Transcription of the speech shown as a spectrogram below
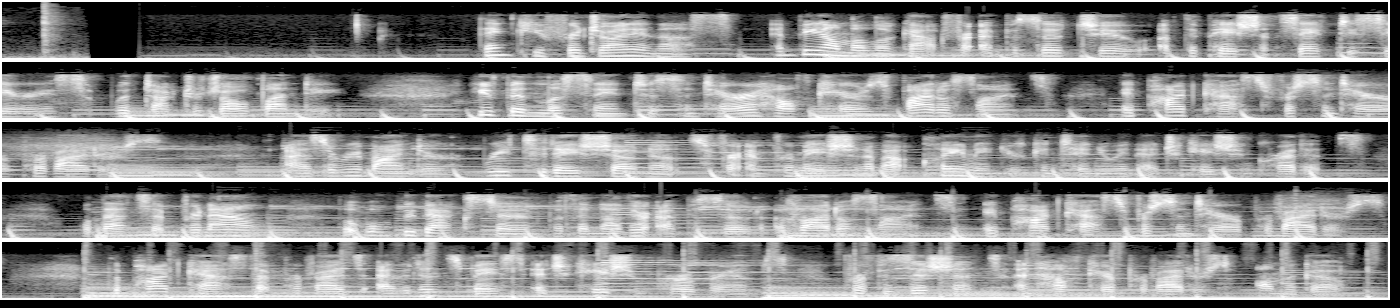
Thank you for joining us, and be on the lookout for episode two of the Patient Safety Series with Dr. Joel Bundy. You've been listening to Sentara Healthcare's Vital Signs, a podcast for Sentara providers. As a reminder, read today's show notes for information about claiming your continuing education credits. Well, that's it for now, but we'll be back soon with another episode of Vital Signs, a podcast for Sentara providers, the podcast that provides evidence based education programs for physicians and healthcare providers on the go.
